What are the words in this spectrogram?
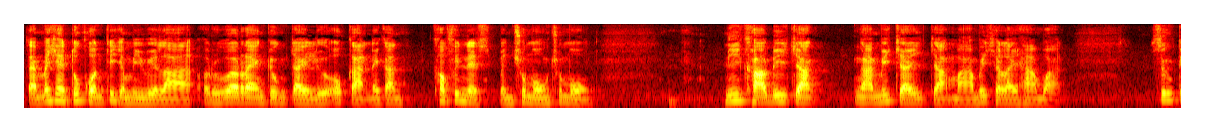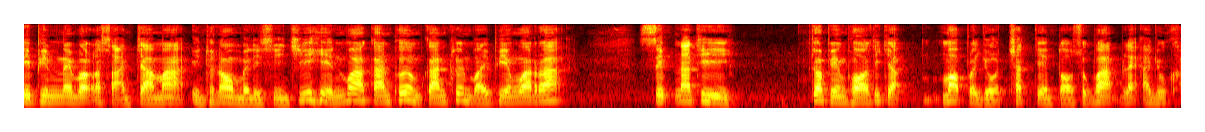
แต่ไม่ใช่ทุกคนที่จะมีเวลาหรือว่าแรงจูงใจหรือโอกาสในการเข้าฟิตเนสเป็นชั่วโมงชั่วโมงมีข่าวดีจากงานวิจัยจากมหาวิทยาลัยฮาร์วาร์ด ซึ่งตีพิมพ์ในวารสาร JAMA Internal Medicine ชี้เห็นว่าการเพิ่มการเคลื่อนไหวเพียงวันละ10 นาที ก็เพียงพอที่จะมอบประโยชน์ชัดเจนต่อสุขภาพและอายุไข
